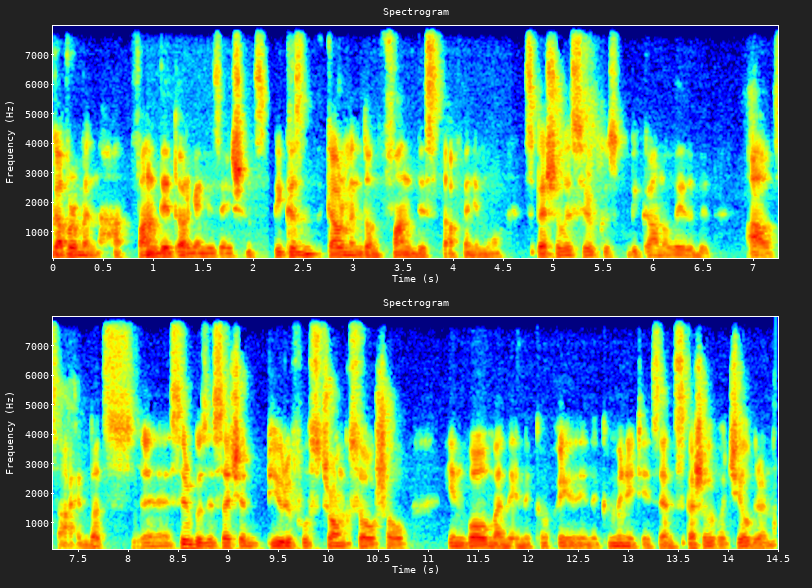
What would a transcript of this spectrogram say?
government funded organizations because government don't fund this stuff anymore. Especially circus become a little bit outside. But uh, circus is such a beautiful strong social involvement in the in the communities and especially for children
